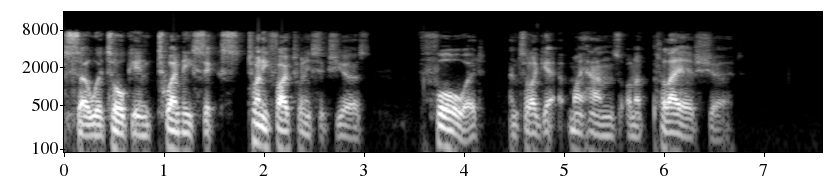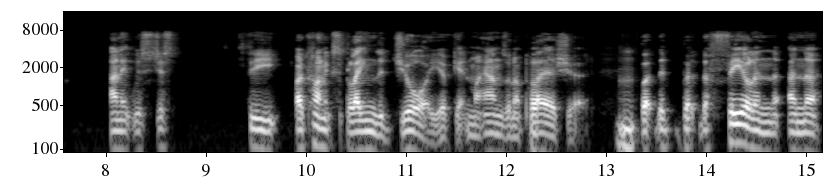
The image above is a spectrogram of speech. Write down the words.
so we're talking 26, 25, 26 years forward until I get my hands on a player's shirt. And it was just the, I can't explain the joy of getting my hands on a player's shirt, mm. but the, but the feel and the, and the,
